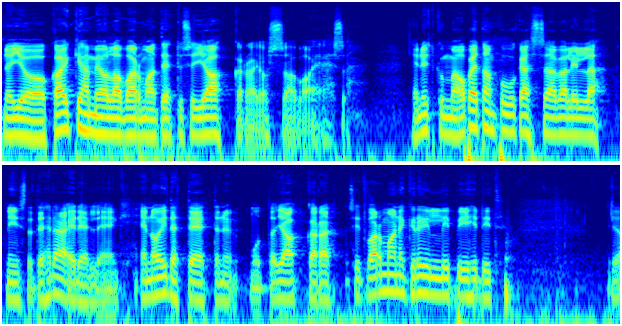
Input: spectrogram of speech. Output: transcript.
No joo, kaikkihan me ollaan varmaan tehty se jakkara jossain vaiheessa. Ja nyt kun mä opetan puukässää välillä, niistä tehdään edelleenkin. En ole itse teettänyt, mutta jakkara. Sitten varmaan ne grillipihdit. Ja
